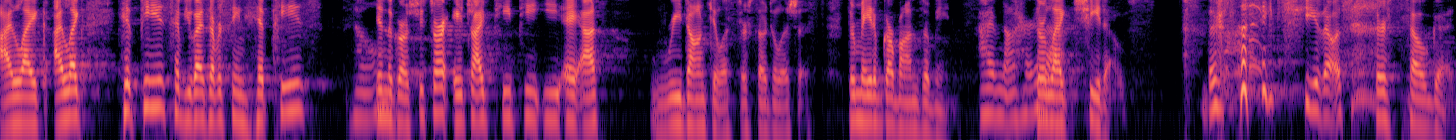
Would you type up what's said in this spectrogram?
I like I like Hippeas. Have you guys ever seen Hippeas no. in the grocery store? H I P P E A S. Redonkulous. They're so delicious. They're made of garbanzo beans. I have not heard. Of. They're like Cheetos. they're like Cheetos. They're so good.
